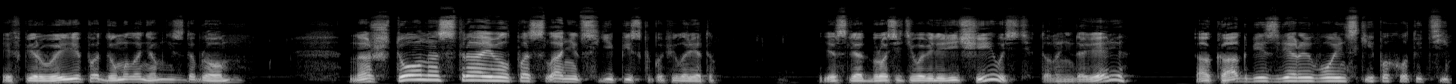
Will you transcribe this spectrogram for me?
и впервые подумал о нем не с добром. На что настраивал посланец епископа Филарета? Если отбросить его велеречивость, то на недоверие. А как без веры в воинский поход идти?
